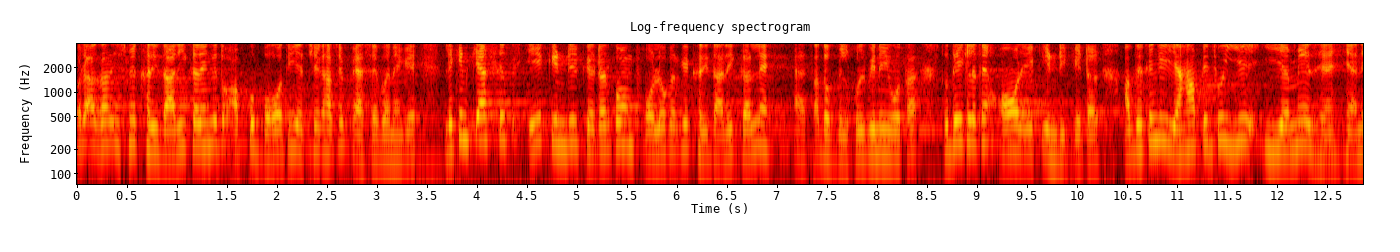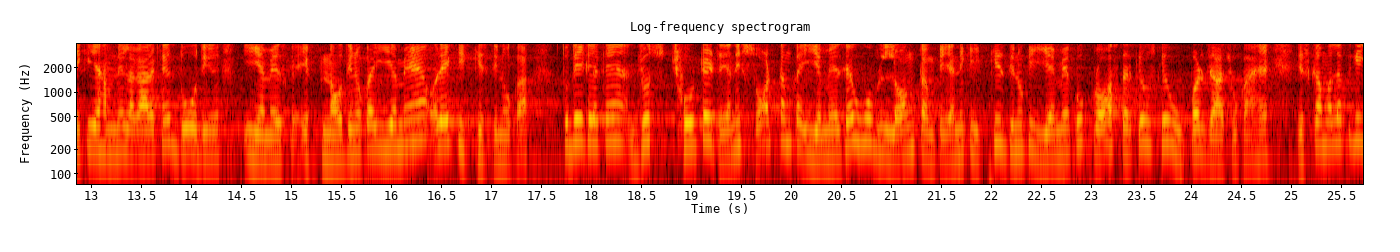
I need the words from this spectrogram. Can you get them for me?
और अगर इसमें ख़रीदारी करेंगे तो आपको बहुत ही अच्छे खासे पैसे बनेंगे। लेकिन क्या सिर्फ़ एक इंडिकेटर को हम फॉलो करके ख़रीदारी कर लें? ऐसा तो बिल्कुल भी नहीं होता। तो देख लेते हैं और एक इंडिकेटर अब देखेंगे यहाँ पर जो ये ई e है, यानी कि ये हमने लगा रखे हैं दो दिन ई e का। एक नौ दिनों का ई e है और एक इक्कीस दिनों का। तो देख लेते हैं जो छोटे, यानी शॉर्ट टर्म का ई एम है, वो लॉन्ग टर्म के, यानी कि इक्कीस दिनों के ईएमए को क्रॉस करके उसके ऊपर जा चुका है। इसका मतलब कि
